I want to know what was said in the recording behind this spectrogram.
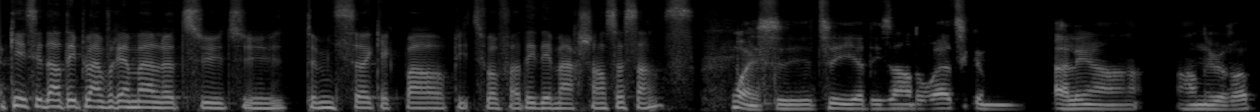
OK, c'est dans tes plans vraiment, là. Tu, tu as mis ça quelque part, puis tu vas faire des démarches en ce sens. Oui, il y a des endroits, comme aller en, Europe,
